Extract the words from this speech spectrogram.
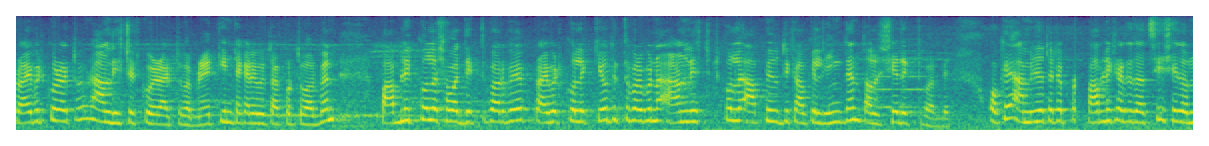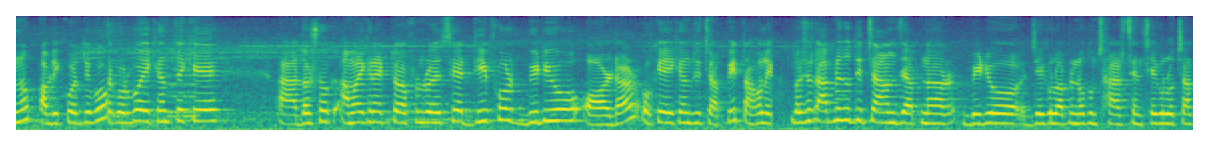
প্রাইভেট করে রাখতে পারবেন আনলিস্টেড করে রাখতে পারবেন। এই তিনটা ক্যাটাগরি তা করতে পারবেন। পাবলিক করলে সবাই দেখতে পারবে প্রাইভেট করলে কেউ দেখতে পারবে না আনলিস্টেড করলে আপনি যদি কাউকে লিঙ্ক দেন, তাহলে সে দেখতে পারবে। ওকে আমি যেহেতু এটা পাবলিক রাখতে যাচ্ছি সেই জন্য পাবলিক করে দেবো। করব এখান থেকে দর্শক, আমার এখানে একটা অপশন রয়েছে, ডিফল্ট ভিডিও অর্ডার। ওকে, এখানে যদি চাপি তাহলে দর্শক, আপনি যদি চান যে আপনার ভিডিও যেগুলো আপনি নতুন ছাড়ছেন, সেগুলো চান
